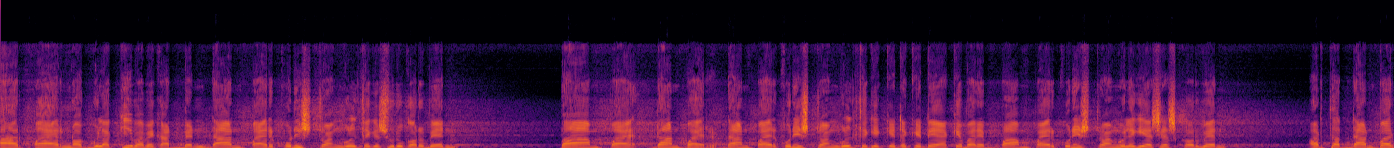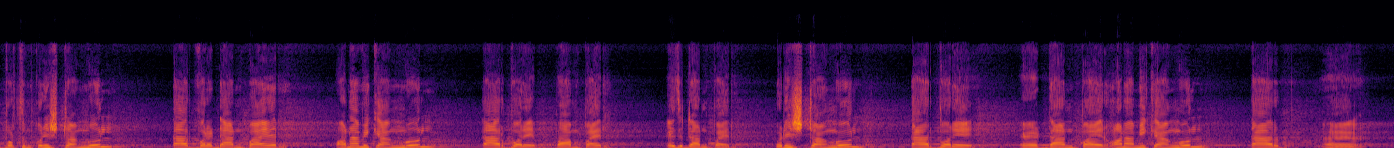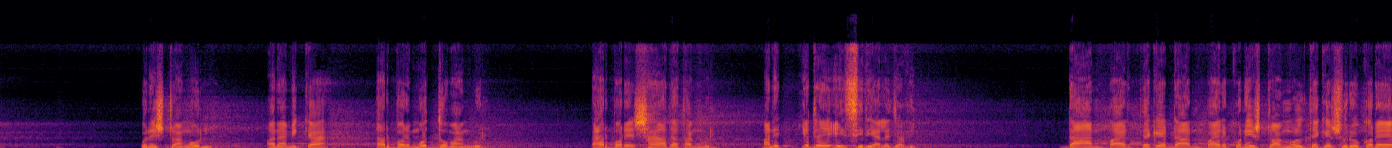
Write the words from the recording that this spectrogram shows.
আর পায়ের নখগুলা কীভাবে কাটবেন? ডান পায়ের কনিষ্ঠ আঙ্গুল থেকে শুরু করবেন। বাম পায়ে, ডান পায়ের ডান পায়ের কনিষ্ঠ আঙ্গুল থেকে কেটে কেটে একেবারে বাম পায়ের কনিষ্ঠ আঙ্গুলে গিয়ে শেষ করবেন। অর্থাৎ ডান পায়ের প্রথম কনিষ্ঠ আঙ্গুল, তারপরে ডান পায়ের অনামিক আঙ্গুল, তারপরে বাম পায়ের, এই যে ডান পায়ের কনিষ্ঠ আঙ্গুল, তারপরে ডান পায়ের অনামিক আঙ্গুল, তার কনিষ্ঠ আঙ্গুল অনামিকা, তারপরে মধ্যম আঙ্গুল তারপরে শাহাদাত আঙ্গুল মানে কেটে এই সিরিয়ালে যাবে। ডান পায়ের থেকে ডান পায়ের কনিষ্ঠ আঙ্গুল থেকে শুরু করে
